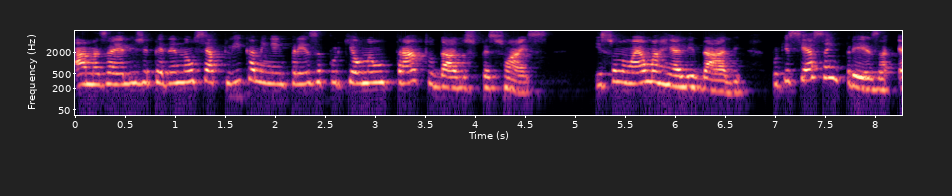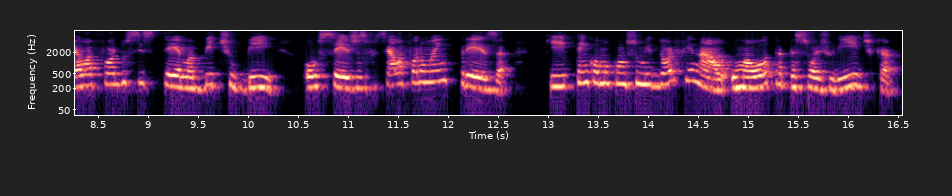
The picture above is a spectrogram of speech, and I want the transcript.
ah, mas a LGPD não se aplica à minha empresa porque eu não trato dados pessoais. Isso não é uma realidade, porque se essa empresa ela for do sistema B2B, ou seja, se ela for uma empresa que tem como consumidor final uma outra pessoa jurídica,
